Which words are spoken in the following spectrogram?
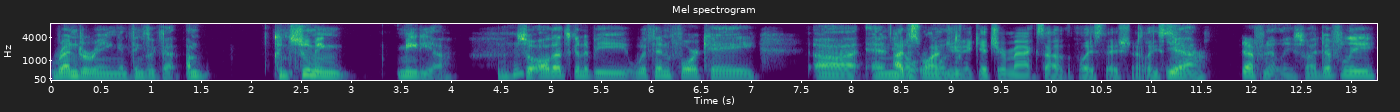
rendering and things like that. I'm consuming media. Mhm. So all that's going to be within 4K uh and you I know, just wanted you to get your max out of the PlayStation at least. yeah, definitely. So I definitely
